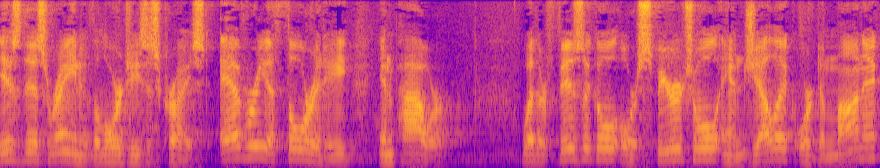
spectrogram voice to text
is this reign of the Lord Jesus Christ? Every authority and power whether physical or spiritual, angelic or demonic,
